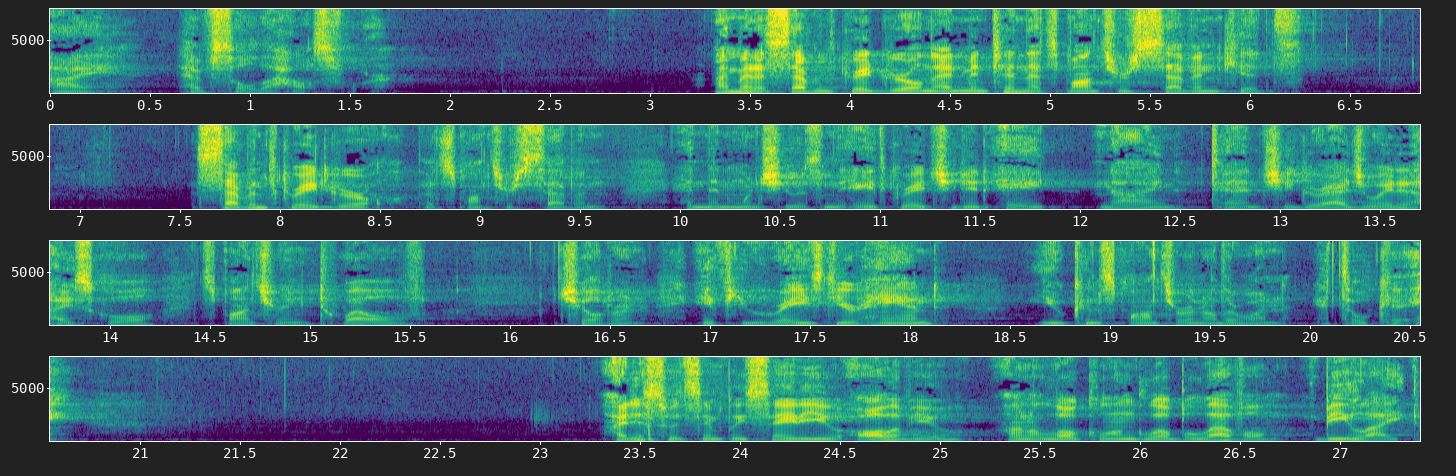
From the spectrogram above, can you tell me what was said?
I have sold a house for. I met a seventh grade girl in Edmonton that sponsors seven kids. Seventh grade girl that sponsors seven. And then when she was in the eighth grade, she did eight, nine, ten. She graduated high school sponsoring 12 children. If you raised your hand, you can sponsor another one. It's okay. I just would simply say to you, all of you, on a local and global level, be light.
